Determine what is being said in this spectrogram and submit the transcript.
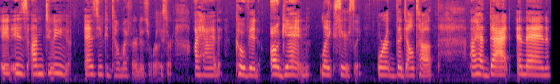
it is i'm doing as you can tell my throat is really sore. I had covid again like seriously or the delta. I had that and then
